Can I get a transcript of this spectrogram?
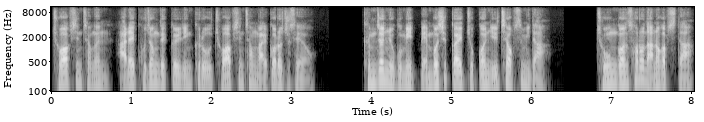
조합 신청은 아래 고정 댓글 링크로 조합 신청 말 걸어주세요. 금전 요구 및 멤버십 가입 조건 일체 없습니다. 좋은 건 서로 나눠갑시다.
